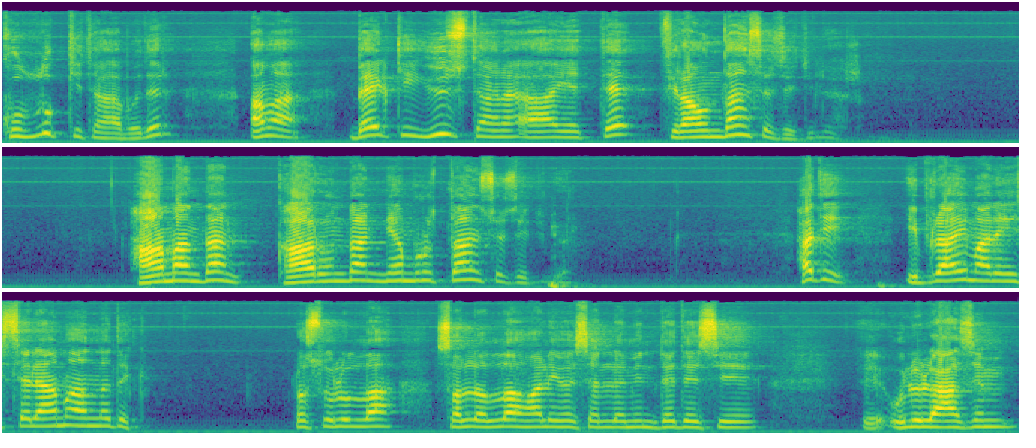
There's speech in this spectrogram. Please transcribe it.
Kulluk kitabıdır. Ama belki yüz tane ayette Firavundan söz ediliyor. Haman'dan, Karun'dan, Nemrut'tan söz ediliyor. Hadi İbrahim Aleyhisselam'ı anladık. Resulullah sallallahu aleyhi ve sellemin dedesi, e, ulul azim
